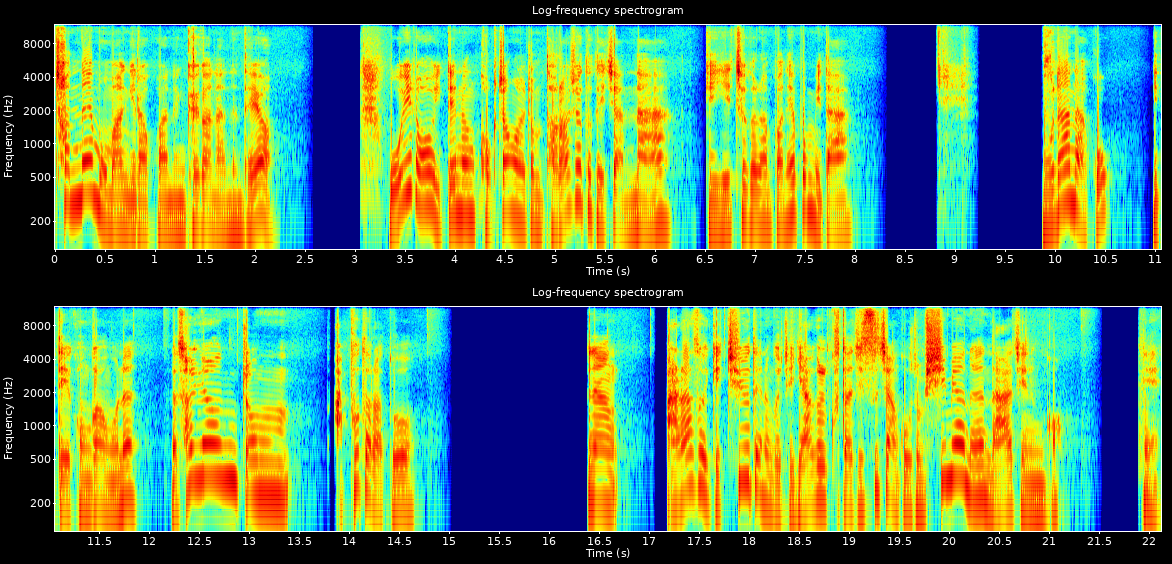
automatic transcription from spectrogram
천내모망이라고 하는 괴가 나는데요. 오히려 이때는 걱정을 좀 덜 하셔도 되지 않나 이렇게 예측을 한번 해봅니다. 무난하고 이때의 건강운은 설령 좀 아프더라도 그냥 알아서 이렇게 치유되는 거죠. 약을 그다지 쓰지 않고 좀 쉬면은 나아지는 거. 예,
